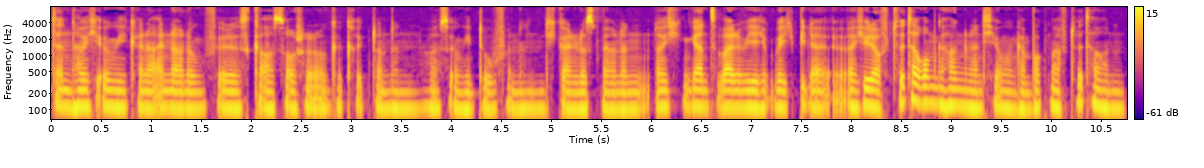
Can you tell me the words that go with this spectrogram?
Dann habe ich irgendwie keine Einladung für das Chaos Social gekriegt und dann war es irgendwie doof und dann hatte ich keine Lust mehr und dann habe ich eine ganze Weile ich, ich wieder, ich wieder auf Twitter rumgehangen und dann hatte ich irgendwann keinen Bock mehr auf Twitter und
